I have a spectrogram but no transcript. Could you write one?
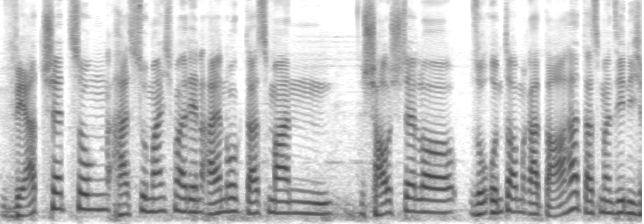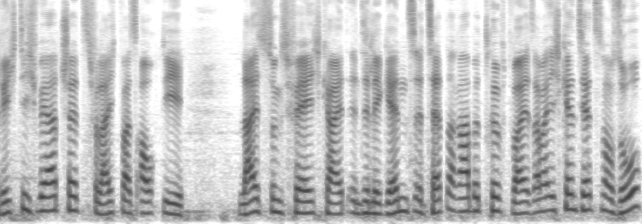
Wertschätzung. Hast du manchmal den Eindruck, dass man Schausteller so unterm Radar hat, dass man sie nicht richtig wertschätzt? Vielleicht was auch die Leistungsfähigkeit, Intelligenz etc. betrifft? Weil, sag mal, ich kenne es jetzt noch so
